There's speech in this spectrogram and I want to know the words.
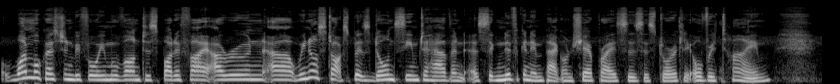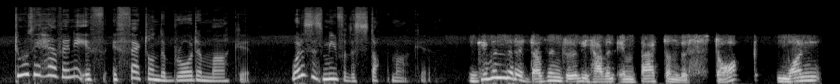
One more question before we move on to Spotify. Arun, uh, we know stock splits don't seem to have an, a significant impact on share prices historically over time. Do they have any if, effect on the broader market? What does this mean for the stock market? Given that it doesn't really have an impact on the stock, one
